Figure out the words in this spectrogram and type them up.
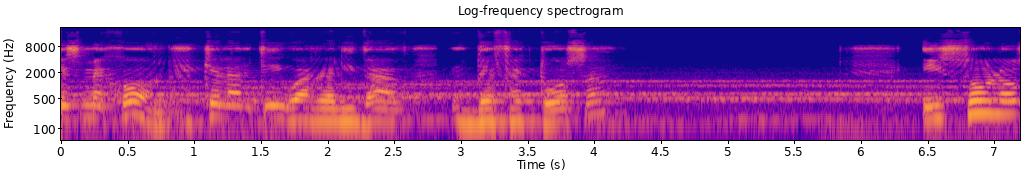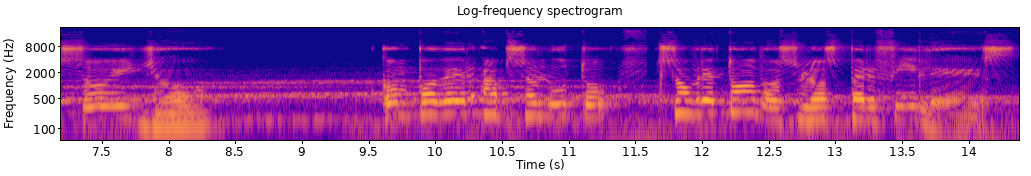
es mejor que la antigua realidad defectuosa? Y solo soy yo. Con poder absoluto sobre todos los perfiles,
